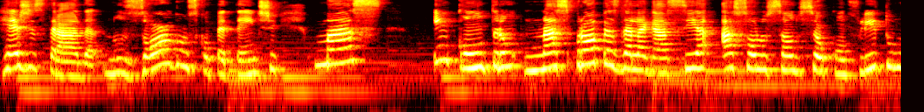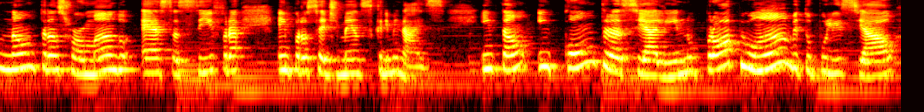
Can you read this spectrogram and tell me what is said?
registradas nos órgãos competentes, mas encontram nas próprias delegacias a solução do seu conflito, não transformando essa cifra em procedimentos criminais. Então, encontra-se ali no próprio âmbito policial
